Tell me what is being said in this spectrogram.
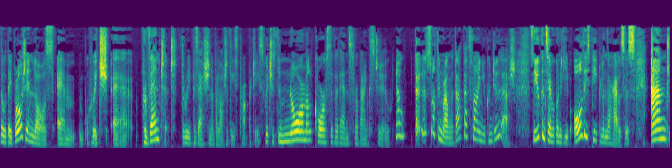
So they brought in laws um, which uh, prevented the repossession of a lot of these properties, which is the normal course of events for banks to do. No, there's nothing wrong with that. That's fine. You can do that. So you can say we're going to keep all these people in their houses, and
